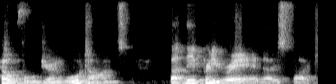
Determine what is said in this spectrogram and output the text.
helpful during war times, but they're pretty rare, those folk.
